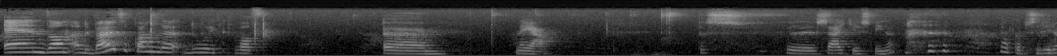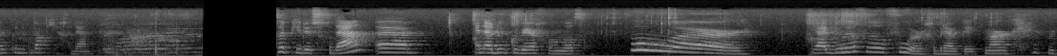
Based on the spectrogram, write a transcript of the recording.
en dan aan de buitenkanten doe ik wat, um, nou ja, uh, zaadjes dingen. oh, ik heb ze hier ook in een bakje gedaan. Dat heb je dus gedaan. Uh, en nou doe ik er weer gewoon wat voer. Ja, ik doe heel veel voer gebruik ik, maar...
